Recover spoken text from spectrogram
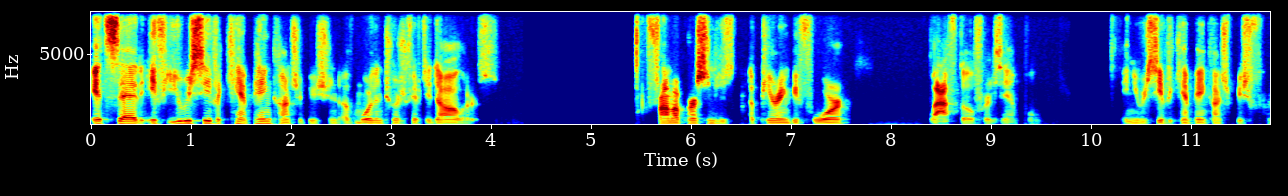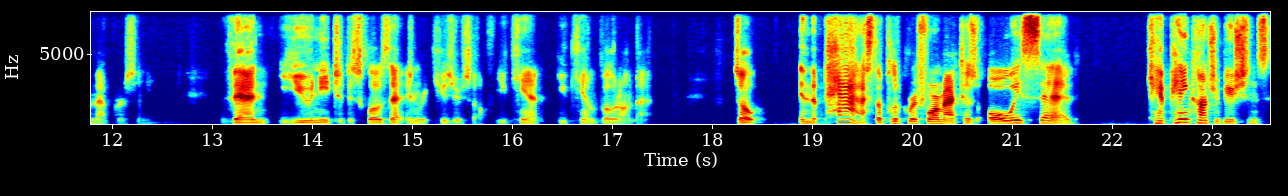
it said if you receive a campaign contribution of more than $250 from a person who's appearing before LAFCO, for example, and you receive a campaign contribution from that person, then you need to disclose that and recuse yourself. You can't you can't vote on that. So in the past, the Political Reform Act has always said campaign contributions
